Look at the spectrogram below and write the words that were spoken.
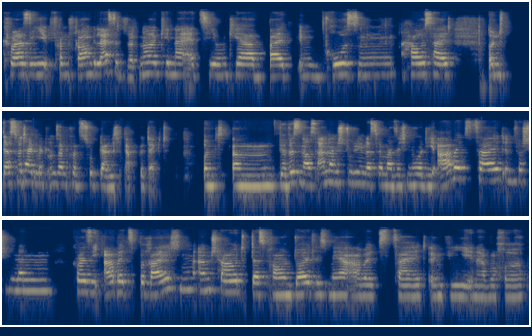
quasi von Frauen geleistet wird. Ne? Kindererziehung, Care-Arbeit im großen Haushalt. Und das wird halt mit unserem Konstrukt gar nicht abgedeckt. Und ähm, wir wissen aus anderen Studien, dass wenn man sich nur die Arbeitszeit in verschiedenen quasi Arbeitsbereichen anschaut, dass Frauen deutlich mehr Arbeitszeit irgendwie in der Woche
